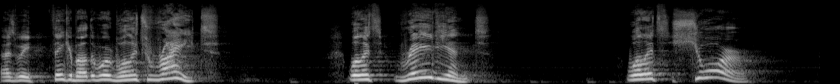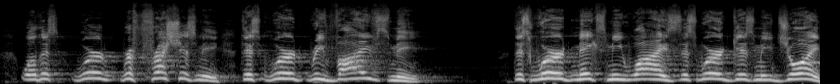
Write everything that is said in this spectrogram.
as we think about the word, well, it's right. Well, it's radiant. Well, it's sure. Well, this word refreshes me. This word revives me. This word makes me wise. This word gives me joy.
